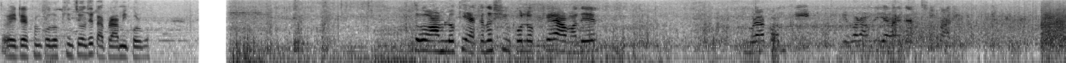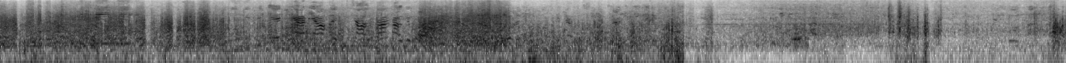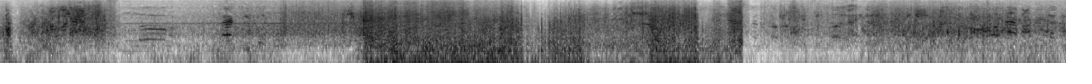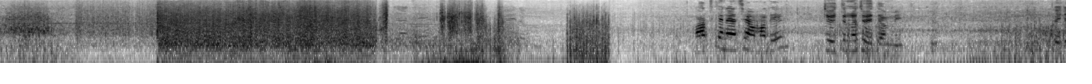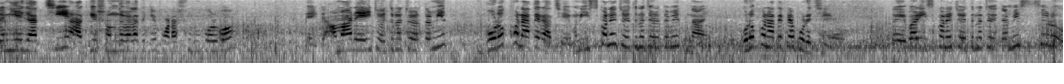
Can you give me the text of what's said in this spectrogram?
তো এটা এখন প্রদক্ষিণ চলছে, তারপর আমি করব। তো আমলকি একাদশী উপলক্ষে আমাদের ঘোরা কমপ্লিট এবার আমরা আছে আমাদের চৈতন্য চৈতাম্যের তো এটা নিয়ে যাচ্ছি। আজকে সন্ধ্যেবেলা থেকে পড়া শুরু করব। এইটা আমার এই চৈতন্য চৈতামিত গোরক্ষনাথের আছে। মানে ইস্কনে চৈতন্য চৈতামিত নাই, গোরক্ষনাথেরটা পড়েছি। তো এবার ইস্কনে চৈতন্য চৈতামিত শুরু।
